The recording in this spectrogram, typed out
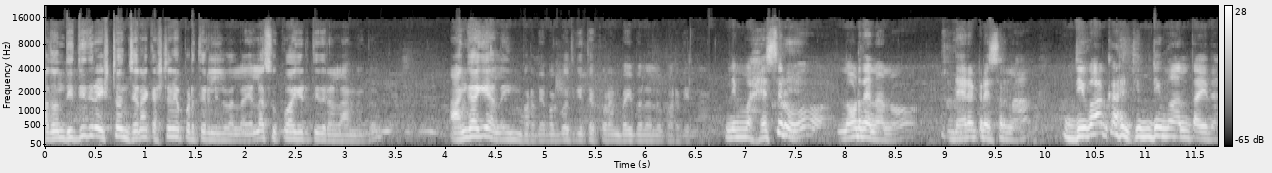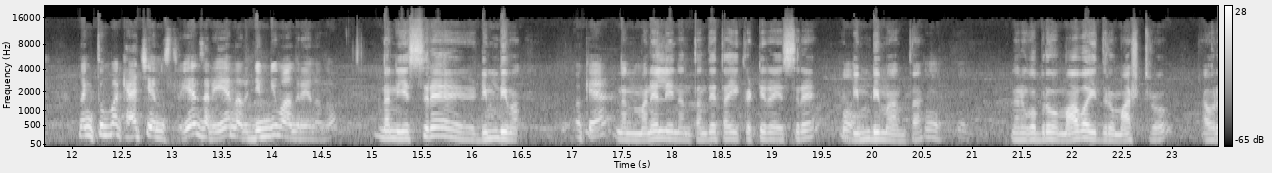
ಅದೊಂದು ಇದ್ದಿದ್ರೆ ಇಷ್ಟೊಂದು ಜನ ಕಷ್ಟನೇ ಪಡ್ತಿರ್ಲಿಲ್ವಲ್ಲ ಎಲ್ಲ ಸುಖವಾಗಿರ್ತಿದ್ರಲ್ಲ ಅನ್ನೋದು. ಹಂಗಾಗಿ ಅಲ್ಲ ಲೈನ್ ಬರ್ದೆ ಭಗವದ್ಗೀತೆ ಕುರಾನ್ ಬೈಬಲಲ್ಲೂ ಬರೆದಿಲ್ಲ. ನಿಮ್ಮ ಹೆಸರು ನೋಡಿದೆ ನಾನು ಡೈರೆಕ್ಟರ್ ಹೆಸರನ್ನ ದಿವಾಕರ್ ಡಿಮ್ಡಿಮ ಅಂತ ಇದೆ. ನಂಗೆ ತುಂಬಾ ಕ್ಯಾಚಿ ಅನಿಸ್ತು ಏನ್ ಸರ್ ಏನದು? ಡಿಮ್ಡಿಮ ಅಂದ್ರೆ ಏನದು? ನನ್ನ ಹೆಸರೇ ಡಿಮ್ಡಿಮ. ಓಕೆ ನನ್ನ ಮನೆಯಲ್ಲಿ ನನ್ನ ತಂದೆ ತಾಯಿ ಕಟ್ಟಿರೋ ಹೆಸರೇ ಡಿಮ್ಡಿಮ ಅಂತ. ನನಗೊಬ್ರು ಮಾವ ಇದ್ರು ಮಾಸ್ಟ್ರು. ಅವ್ರ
